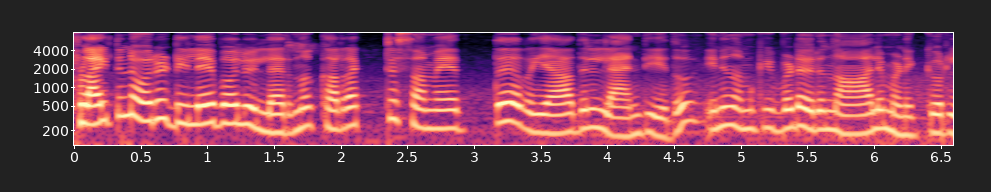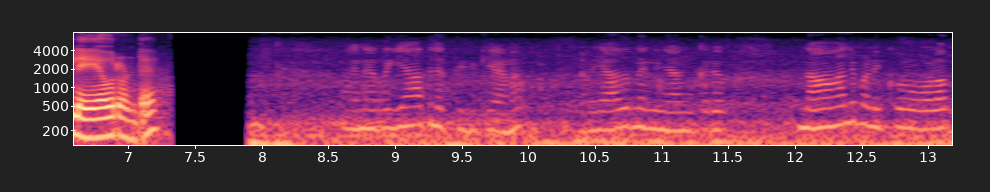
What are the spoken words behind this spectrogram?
ഫ്ലൈറ്റിന് ഒരു ഡിലേ പോലും ഇല്ലായിരുന്നു. കറക്റ്റ് സമയത്ത് റിയാദിൽ ലാൻഡ് ചെയ്തു. ഇനി നമുക്ക് ഇവിടെ ഒരു നാല് മണിക്കൂർ ലേ ഉണ്ട്. അങ്ങനെ റിയാദിൽ എത്തിയിരിക്കുകയാണ് റിയാദിൽ നിന്ന് ഞങ്ങൾക്കൊരു നാല് മണിക്കൂറോളം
